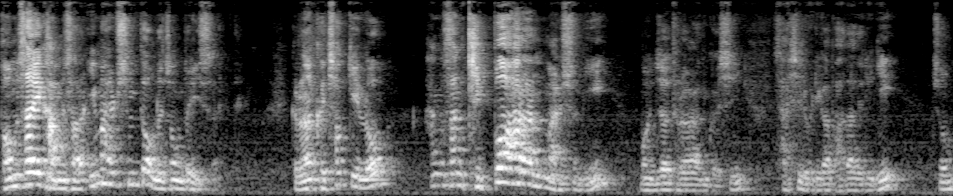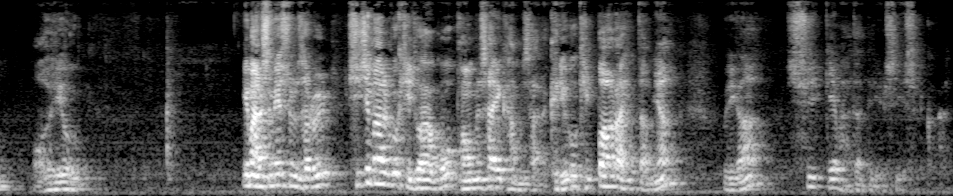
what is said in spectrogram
범사에 감사라 이 말씀도 어느 정도 있어요. 그러나 그 첫 길로 항상 기뻐하라는 말씀이 먼저 들어가는 것이 사실 우리가 받아들이기 좀 어려운. 이 말씀의 순서를 쉬지 말고 기도하고 범사에 감사하라 그리고 기뻐하라 했다면 우리가 쉽게 받아들일 수 있을 것 같아요.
